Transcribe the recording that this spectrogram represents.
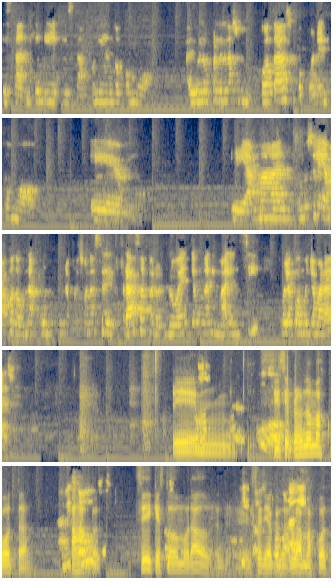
que están, que están poniendo como, algunos ponen a sus mascotas o ponen como, eh, le llaman, ¿cómo se le llama cuando una, una persona se disfraza pero no es de un animal en sí? ¿Cómo le podemos llamar a eso? Eh, sí, siempre es una mascota. ¿Has visto pues, sí, que es todo morado. Él sería como la mascota.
